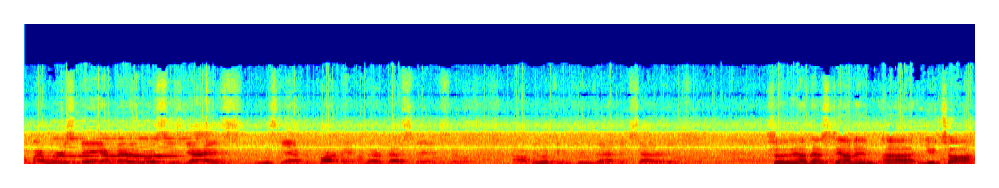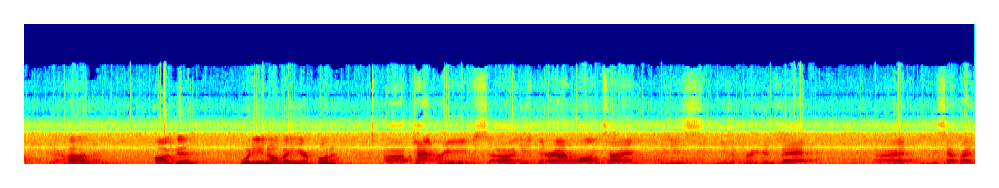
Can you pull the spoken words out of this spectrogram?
on my worst day, I'm better than most of these guys in the stand-up department on their best day. So, I'll be looking to prove that next Saturday. So. So now that's down in uh, Utah, Yeah, uh, Ogden. Ogden. What do you know about your opponent? Uh, Pat Reeves, uh, he's been around a long time. He's he's a pretty good vet. Uh, he's had like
